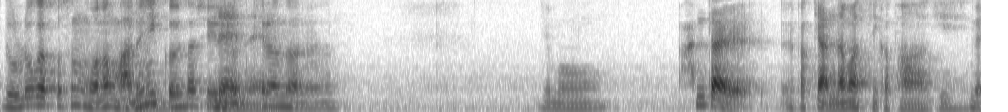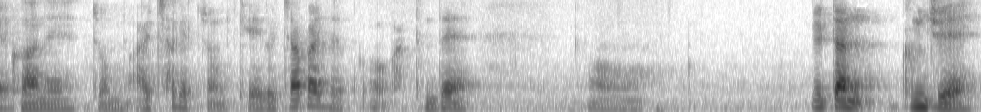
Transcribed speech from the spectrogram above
놀러 갈 곳은 워낙 많으니까요 사실 네네. 캐나다는 이제 뭐 한 달밖에 안 남았으니까 방학이 네. 그 안에 좀 알차게 좀 계획을 짜봐야 될 것 같은데 어, 일단 금주에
